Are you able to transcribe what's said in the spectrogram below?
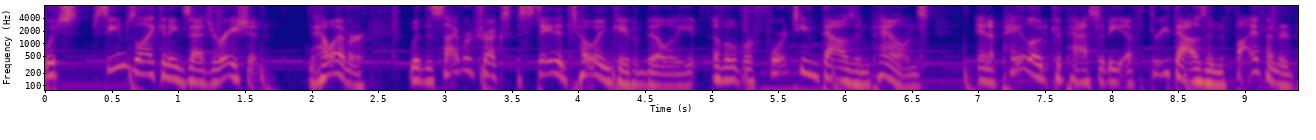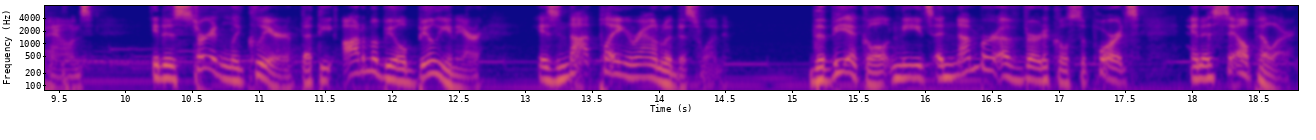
which seems like an exaggeration. However, with the Cybertruck's stated towing capability of over 14,000 pounds and a payload capacity of 3,500 pounds, it is certainly clear that the automobile billionaire is not playing around with this one. The vehicle needs a number of vertical supports and a sail pillar,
